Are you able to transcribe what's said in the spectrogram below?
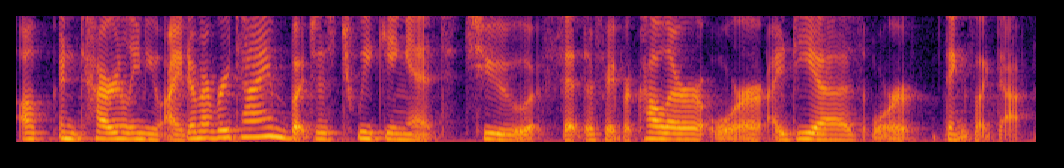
an entirely new item every time, but just tweaking it to fit their favorite color or ideas or things like that.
